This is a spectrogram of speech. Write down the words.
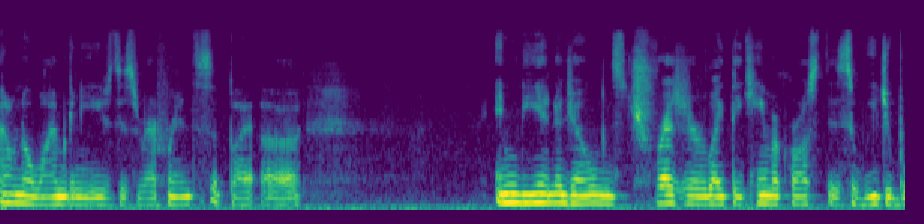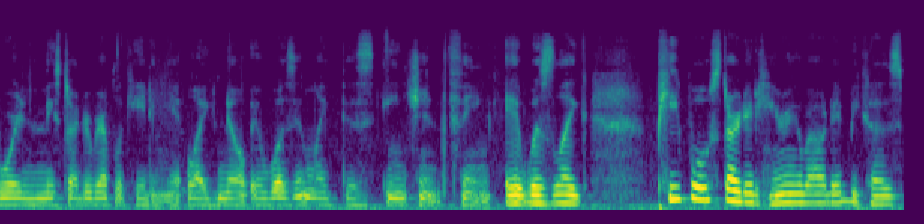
I don't know why I'm gonna use this reference, but uh Indiana Jones treasure, like they came across this Ouija board and they started replicating it. Like, no, it wasn't like this ancient thing. It was like people started hearing about it because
